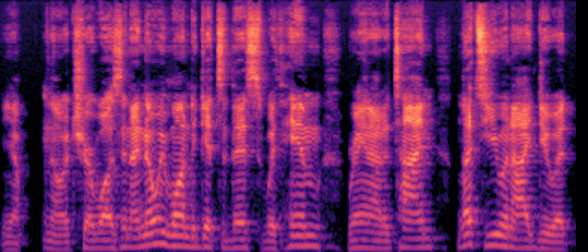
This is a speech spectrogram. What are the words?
Yep, no, it sure was. And I know we wanted to get to this with him, ran out of time. Let's you and I do it.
